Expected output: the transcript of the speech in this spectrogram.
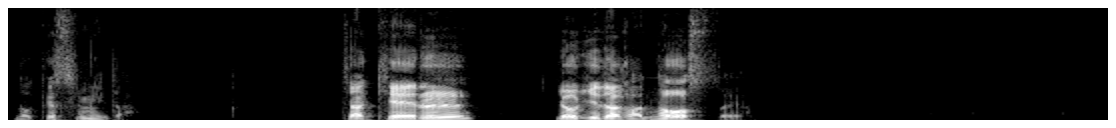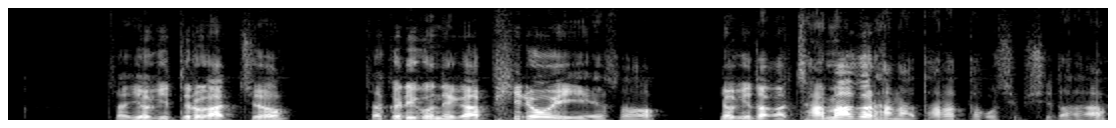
넣겠습니다. 자, 걔를 여기다가 넣었어요. 자, 여기 들어갔죠? 자, 그리고 내가 필요에 의해서 여기다가 자막을 하나 달았다고 칩시다.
